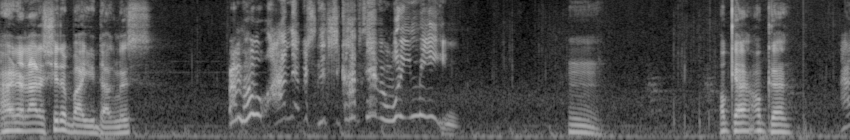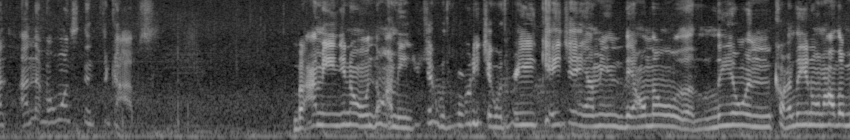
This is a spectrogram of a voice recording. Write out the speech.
I heard a lot of shit about you, Douglas. From who? I never snitched the cops ever. What do you mean? Hmm. Okay, okay. I, I never once snitched the cops. But I mean, you know, no, I mean, you check with Rudy, check with Reed, KJ. I mean, they all know uh, Leo and Carlino and all them.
